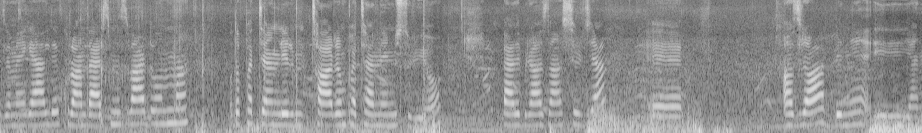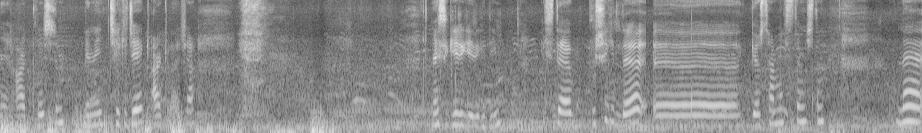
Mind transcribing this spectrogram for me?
izlemeye geldi. Kur'an dersimiz vardı onunla. O da patenlerim, Tarık'ın patenlerini sürüyor. Ben de birazdan süreceğim. E, Azra beni e, yani arkadaşım beni çekecek arkadaşlar. Neyse geri geri gideyim. İşte bu şekilde eee, göstermek istemiştim. Ne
